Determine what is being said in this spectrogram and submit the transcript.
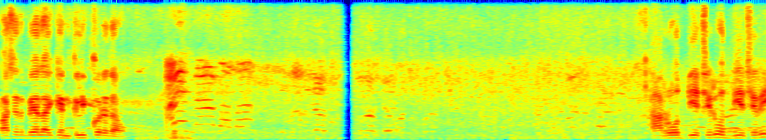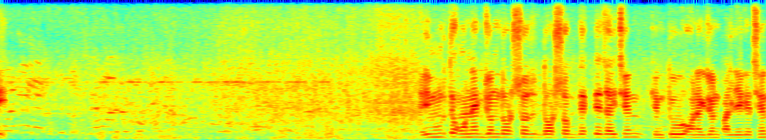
পাশের বেল আইকন ক্লিক করে দাও। আর রোদ দিয়েছে রোদ দিয়েছে রে। এই মুহূর্তে অনেকজন দর্শক দর্শক দেখতে চাইছেন, কিন্তু অনেকজন পালিয়ে গেছেন,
